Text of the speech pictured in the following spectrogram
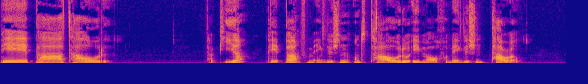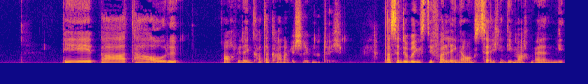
Paper Towel. Papier, Paper vom Englischen und Tauru eben auch vom Englischen Towel. Paper Towel. Auch wieder in Katakana geschrieben natürlich. Das sind übrigens die Verlängerungszeichen, die machen einen,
